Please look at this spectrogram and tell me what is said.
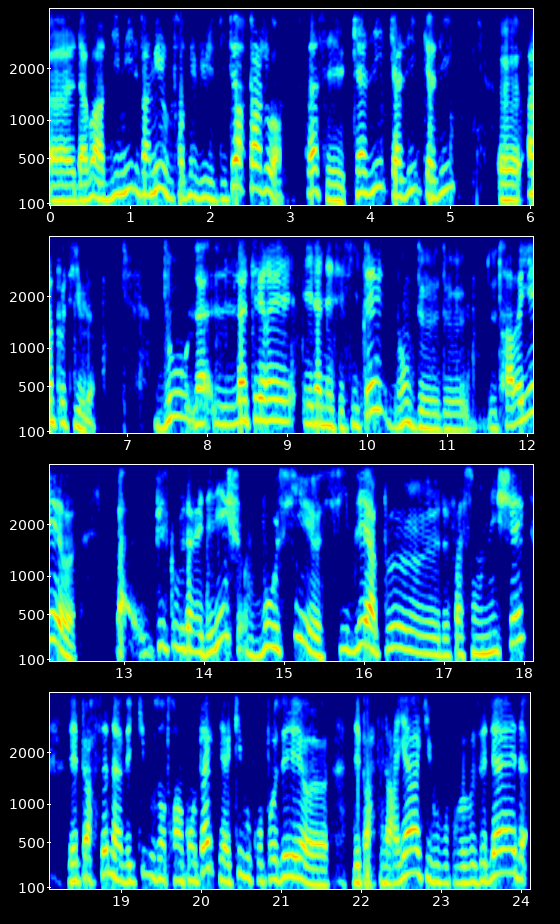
d'avoir 10 000, 20 000 ou 30 000 visiteurs par jour. Ça, c'est quasi, quasi, quasi impossible. D'où l'intérêt et la nécessité donc de, travailler, euh, bah, puisque vous avez des niches, vous aussi euh, ciblez un peu euh, de façon nichée les personnes avec qui vous entrez en contact et à qui vous proposez des partenariats, à qui vous proposez de l'aide,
